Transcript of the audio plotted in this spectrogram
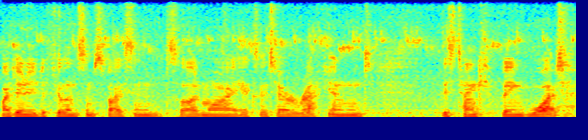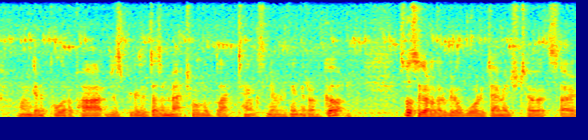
I do need to fill in some space inside my Exo Terra rack and this tank being white, I'm going to pull it apart just because it doesn't match all the black tanks and everything that I've got. It's also got a little bit of water damage to it, so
